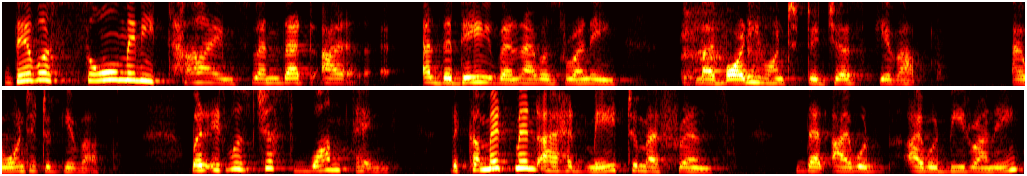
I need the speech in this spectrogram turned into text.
There were so many times when that I, at the day when I was running, my body wanted to just give up. I wanted to give up. But it was just one thing the commitment I had made to my friends that I would, I would be running,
